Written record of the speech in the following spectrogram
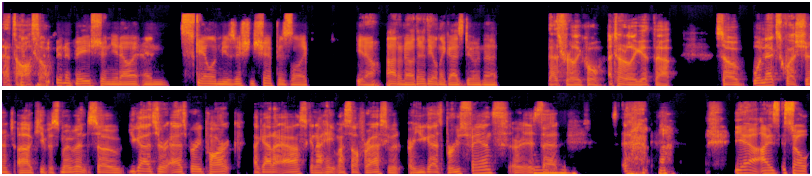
That's awesome. Innovation, you know, and scale and musicianship is like, you know, I don't know. They're the only guys doing that. That's really cool. I totally get that. So, well, next question, uh, keep us moving. So, you guys are Asbury Park. I gotta ask, and I hate myself for asking, but are you guys Bruce fans, or is that? yeah, I. So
